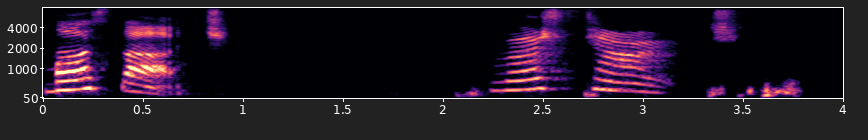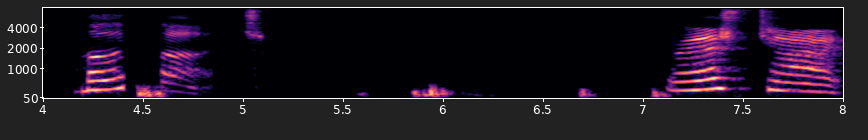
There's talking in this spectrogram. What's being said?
mustache. Mustache. mustache Mustache.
